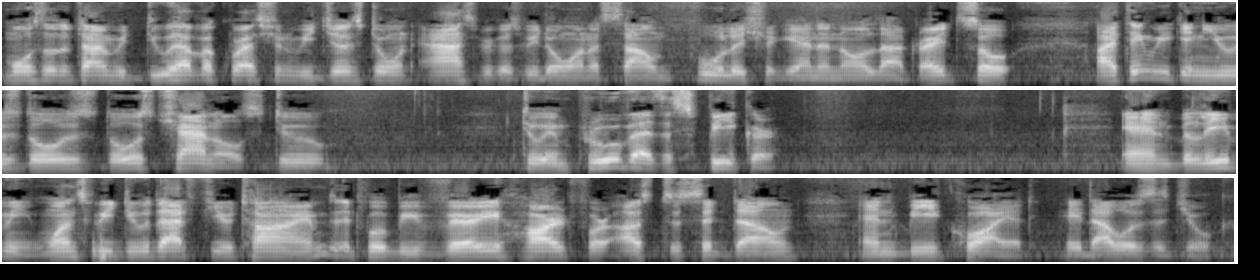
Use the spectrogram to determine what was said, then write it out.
most of the time we do have a question, we just don't ask because we don't want to sound foolish again and all that, right? So I think we can use those those channels to to improve as a speaker. And believe me, once we do that few times, it will be very hard for us to sit down and be quiet. Hey, that was a joke.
